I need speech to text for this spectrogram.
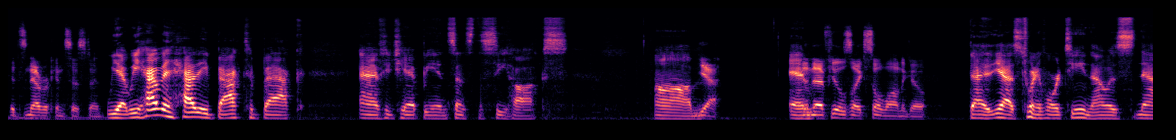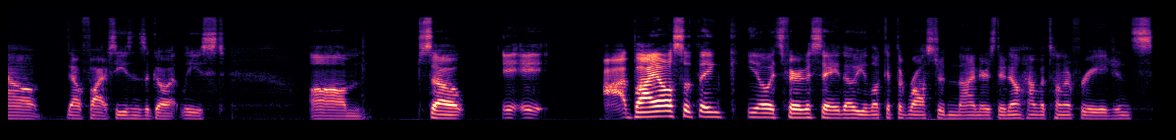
It's never consistent. Yeah, we haven't had a back-to-back NFC champion since the Seahawks. Um, yeah, and, and that feels like so long ago. That yeah, it's 2014. That was now now five seasons ago at least. Um, so it, it uh, but I also think you know it's fair to say though you look at the roster of the Niners, they don't have a ton of free agents.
